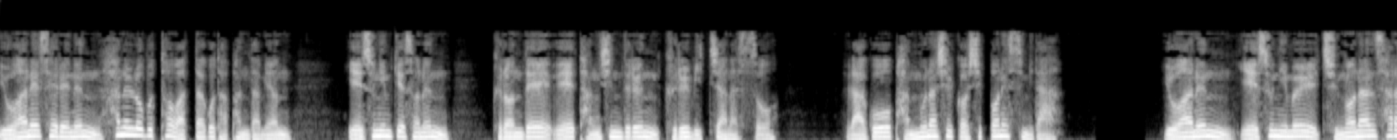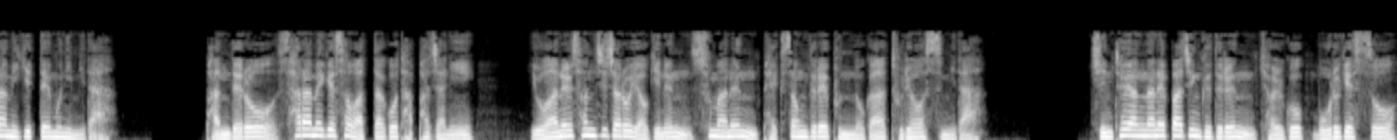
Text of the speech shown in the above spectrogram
요한의 세례는 하늘로부터 왔다고 답한다면 예수님께서는 그런데 왜 당신들은 그를 믿지 않았소? 라고 반문하실 것이 뻔했습니다. 요한은 예수님을 증언한 사람이기 때문입니다. 반대로 사람에게서 왔다고 답하자니 요한을 선지자로 여기는 수많은 백성들의 분노가 두려웠습니다. 진퇴양난에 빠진 그들은 결국 모르겠소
